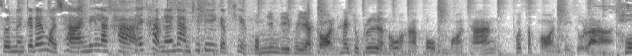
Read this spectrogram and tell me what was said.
ส่วนหนึ่งก็ได้หมอช้างนี่แหละค่ะให้คำแนะนำที่ดีกับเข็ม ผมยินดีพยากรณ์ให้ทุกเรื่องโทรหาผมหมอช้างทศพรศรีตุลา โทร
